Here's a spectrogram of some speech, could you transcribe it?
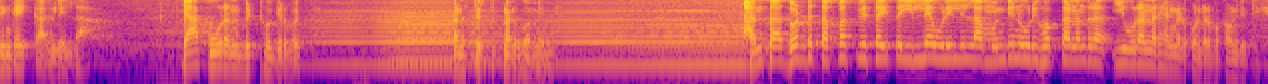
ಲಿಂಗೈಕ್ಯ ಆಗಲಿಲ್ಲ. ಯಾಕೆ ಊರನ್ನು ಬಿಟ್ಟು ಹೋಗಿರ್ಬೇಕು? ಅನಿಸ್ತಿರ್ತದೆ ನನಗೊಮ್ಮೆ. ಅಂಥ ದೊಡ್ಡ ತಪಸ್ವಿ ಸಹಿತ ಇಲ್ಲೇ ಉಳಿಲಿಲ್ಲ ಮುಂದಿನ ಊರಿಗೆ ಹೊಕ್ಕಾನಂದ್ರೆ ಈ ಊರನ್ನ ಹೆಂಗೆ ನಡ್ಕೊಂಡಿರ್ಬೇಕು ಅವನ ಜೊತೆಗೆ?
